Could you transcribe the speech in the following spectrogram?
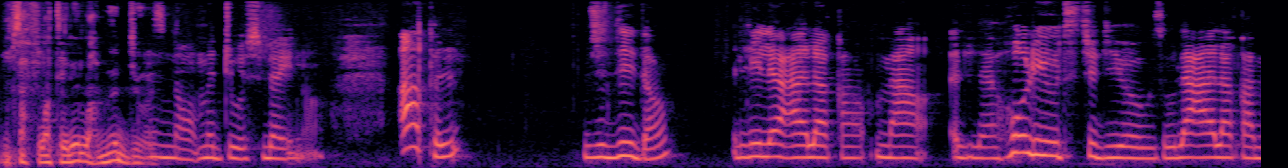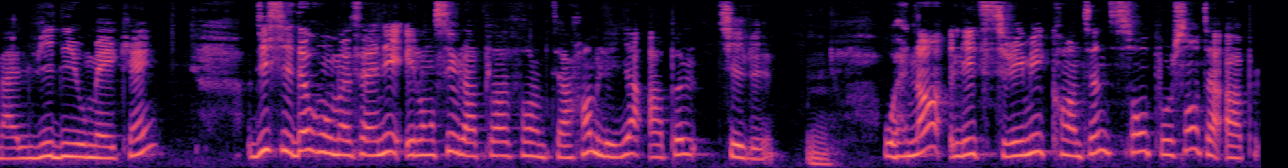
بصح في la télé الله ما تجوز. non ما تجوش باينة. Apple جديدة. اللي لا علاقة مع ال Hollywood studios ولا علاقة مع ال video making ديسيداو هما ثاني يلونسيو la plateforme تاعهم اللي هي Apple TV. وهنا اللي تستريمي content 100% تاع Apple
